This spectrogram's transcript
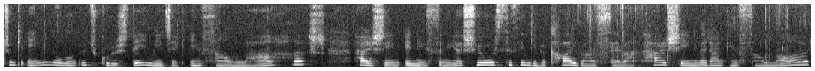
Çünkü emin olun 3 kuruş değmeyecek insanlar her şeyin en iyisini yaşıyor. Sizin gibi kalben seven, her şeyini veren insanlar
